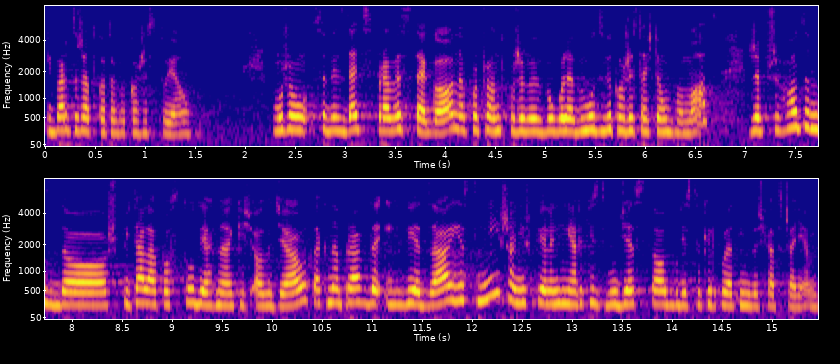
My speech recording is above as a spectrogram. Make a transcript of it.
i bardzo rzadko to wykorzystują muszą sobie zdać sprawę z tego na początku, żeby w ogóle móc wykorzystać tą pomoc, że przychodząc do szpitala po studiach na jakiś oddział, tak naprawdę ich wiedza jest mniejsza niż pielęgniarki z 20-20 kilkuletnim doświadczeniem.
